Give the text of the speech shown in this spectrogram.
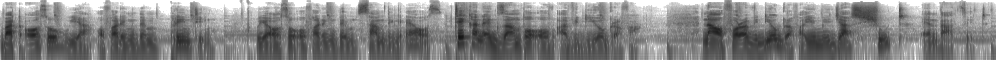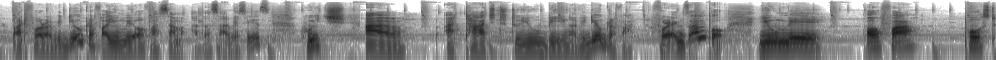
but also we are offering them printing. We are also offering them something else. Take an example of a videographer. Now, for a videographer, you may just shoot and that's it. But for a videographer, you may offer some other services which are attached to you being a videographer. For example, you may offer post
